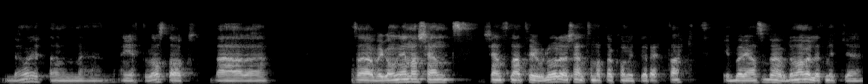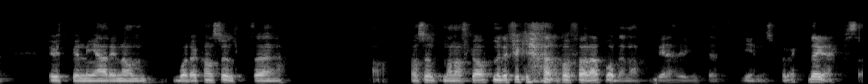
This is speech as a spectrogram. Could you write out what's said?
det har varit en, en jättebra start. Där, eh, alltså, övergången har känts, känts naturlig och det har känts som att det har kommit i rätt takt. I början så behövde man väldigt mycket utbildningar inom både konsult Alltså konsultmannaskap, men det fick jag höra på förra podden att det är ju inte ett genuskorrekt begrepp. Så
